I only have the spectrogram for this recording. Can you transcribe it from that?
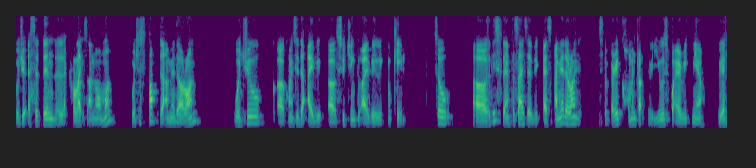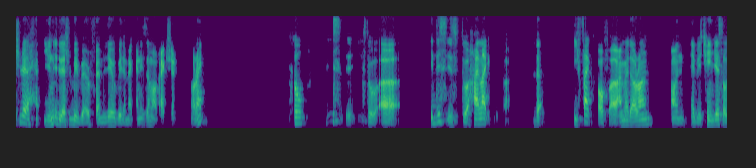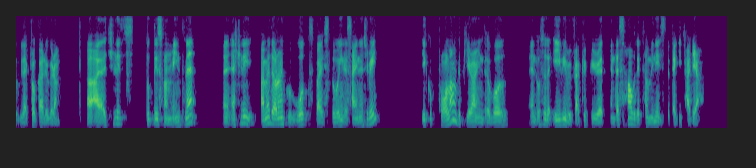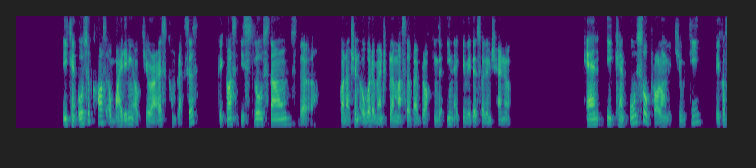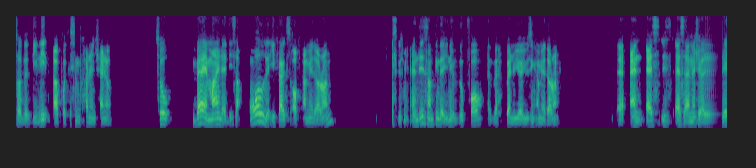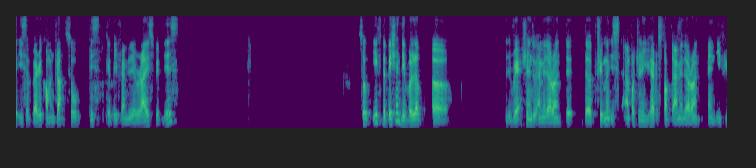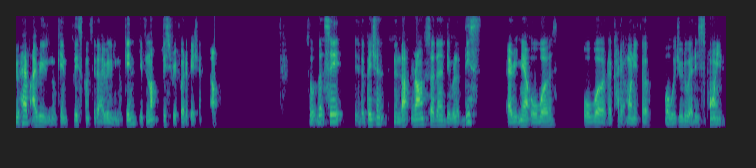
Would you ascertain the electrolytes are normal? Would you stop the amiodarone? Would you uh, consider IV, uh, switching to IV lignocaine? So uh, this is to emphasize that as amiodarone is a very common drug to be used for arrhythmia, we actually you need to actually be very familiar with the mechanism of action. All right. So this is to uh, this is to highlight uh, the effect of uh, amiodarone on every changes of electrocardiogram. Uh, I actually took this from the internet, and actually amiodarone could work by slowing the sinus rate. It could prolong the PR interval and also the AV refractory period, and that's how it terminates the tachycardia. It can also cause a widening of QRS complexes because it slows down the conduction over the ventricular muscle by blocking the inactivated sodium channel. And it can also prolong the QT because of the delayed uh, potassium current channel. So bear in mind that these are all the effects of amiodarone. Excuse me, and this is something that you need to look for when you are using amiodarone. Uh, and as as I mentioned earlier, it's a very common drug, so please be familiarized with this. So if the patient develop a reaction to amiodarone, the, the treatment is unfortunately you have to stop the amiodarone. And if you have IV lignocaine, please consider IV lignocaine. If not, please refer the patient out. So let's say the patient in that round suddenly develop this arrhythmia over, over the cardiac monitor, what would you do at this point?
